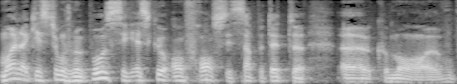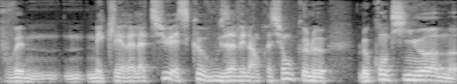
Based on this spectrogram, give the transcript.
moi, la question que je me pose, c'est est-ce qu'en France, et ça peut-être, euh, comment euh, vous pouvez m'éclairer là-dessus, est-ce que vous avez l'impression que le, continuum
